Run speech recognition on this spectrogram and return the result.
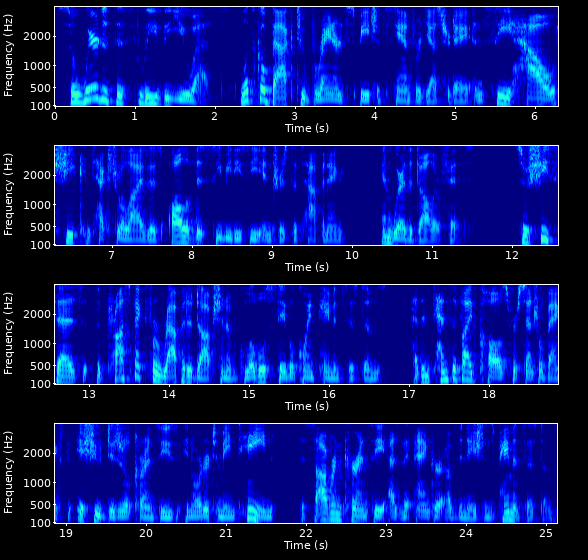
So, where does this leave the US? Let's go back to Brainard's speech at Stanford yesterday and see how she contextualizes all of this CBDC interest that's happening and where the dollar fits. So, she says the prospect for rapid adoption of global stablecoin payment systems has intensified calls for central banks to issue digital currencies in order to maintain the sovereign currency as the anchor of the nation's payment system.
